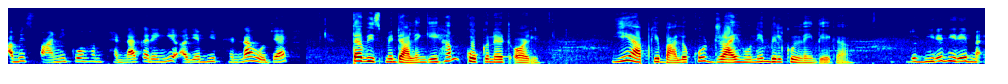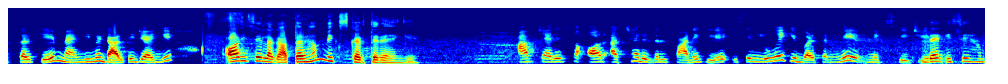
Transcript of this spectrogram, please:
अब इस पानी को हम ठंडा करेंगे और जब ये ठंडा हो जाए तब इसमें डालेंगे हम कोकोनट ऑयल। ये आपके बालों को ड्राई होने बिल्कुल नहीं देगा। तो धीरे धीरे करके मेहंदी में डालते जाएँगे। और इसे लगातार हम मिक्स करते रहेंगे। आप चाहे इसका और अच्छा रिज़ल्ट पाने के लिए इसे लोहे के बर्तन में मिक्स कीजिए। देन इसे हम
